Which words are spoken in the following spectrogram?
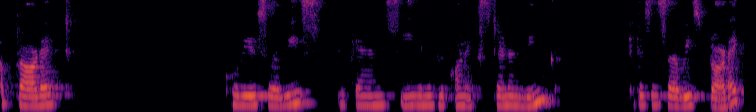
a product courier service. You can see when you click on external link, it is a service product.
